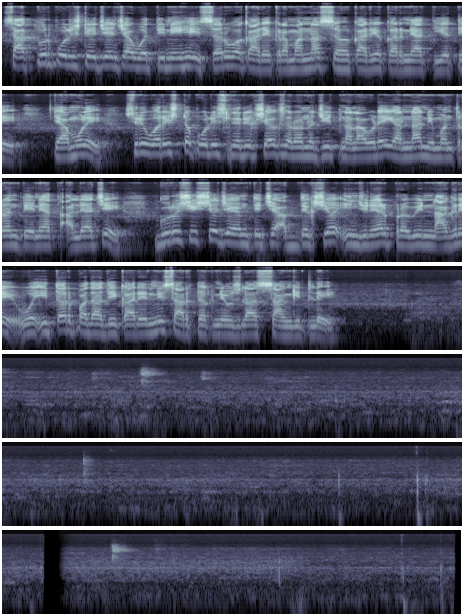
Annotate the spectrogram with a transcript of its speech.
सातपूर पोलीस स्टेशनच्या वतीने हे सर्व कार्यक्रमांना सहकार्य करण्यात येते. त्यामुळे श्री वरिष्ठ पोलीस निरीक्षक रणजित नलावडे यांना निमंत्रण देण्यात आल्याचे गुरुशिष्य जयंतीचे अध्यक्ष इंजिनियर प्रवीण नागरे व इतर पदाधिकाऱ्यांनी सार्थक न्यूजला सांगितले.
